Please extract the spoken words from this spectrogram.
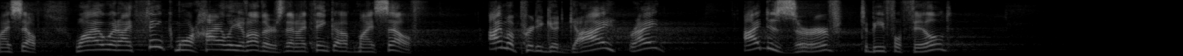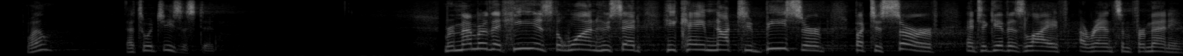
myself? Why would I think more highly of others than I think of myself? I'm a pretty good guy, right? I deserve to be fulfilled. Well, that's what Jesus did. Remember that he is the one who said he came not to be served, but to serve and to give his life a ransom for many.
